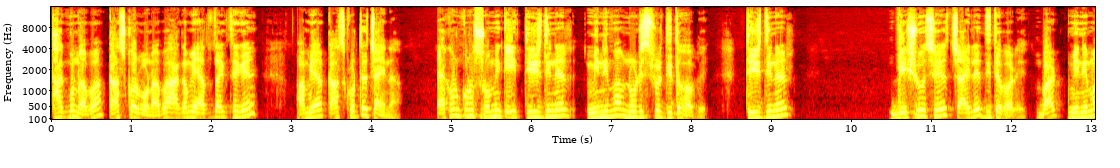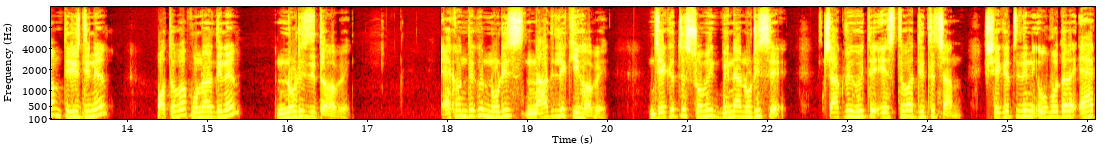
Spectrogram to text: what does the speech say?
থাকব না বা কাজ করব না বা আগামী এত তারিখ থেকে আমি আর কাজ করতে চাই না। এখন কোন শ্রমিক এই তিরিশ দিনের মিনিমাম নোটিস পিরিয়ড দিতে হবে। তিরিশ দিনের বেশিও সে চাইলে দিতে পারে বাট মিনিমাম তিরিশ দিনের অথবা পনেরো দিনের নোটিশ দিতে হবে। এখন দেখুন নোটিশ না দিলে কি হবে? যে ক্ষেত্রে শ্রমিক বিনা নোটিশে চাকরি হইতে ইস্তফা দিতে চান, সেক্ষেত্রে তিনি উপধারা এক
